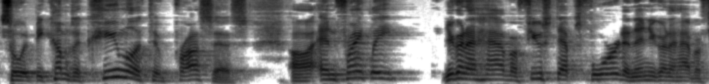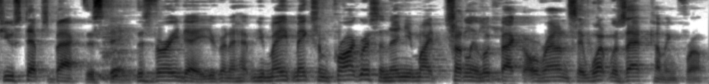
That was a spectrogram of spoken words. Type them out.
So it becomes a cumulative process, uh, and frankly, you're going to have a few steps forward and then you're going to have a few steps back this day, this very day. You're going to have, you may make some progress and then you might suddenly look back around and say, what was that coming from?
